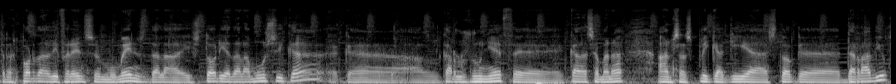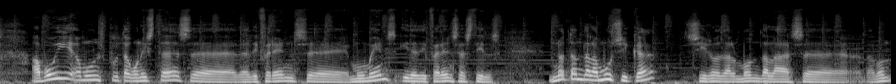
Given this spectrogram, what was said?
transporta a diferents moments de la història de la música que el Carlos Núñez eh, cada setmana ens explica aquí a Estoc eh, de Ràdio. Avui amb uns protagonistes eh, de diferents eh, moments i de diferents estils. No tant de la música, sino del món de las, eh, del món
